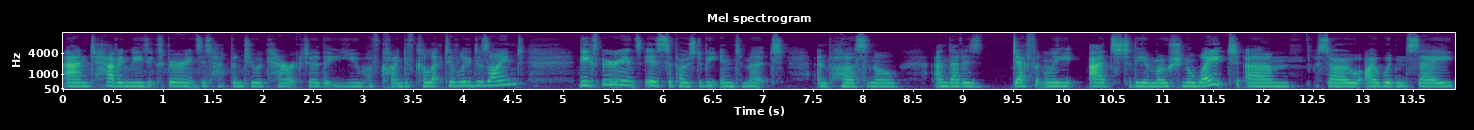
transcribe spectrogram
and having these experiences happen to a character that you have kind of collectively designed. The experience is supposed to be intimate and personal, and that is definitely adds to the emotional weight. Um, so I wouldn't say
